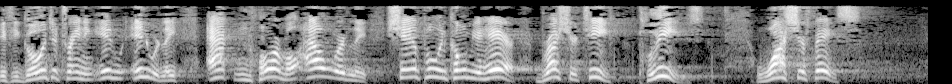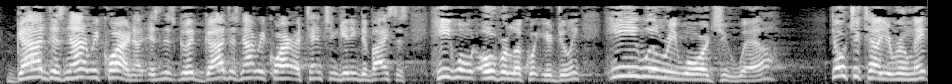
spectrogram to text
If you go into training in, inwardly, act normal outwardly. Shampoo and comb your hair. Brush your teeth. Please. Wash your face. God does not require, now isn't this good? God does not require attention getting devices. He won't overlook what you're doing. He will reward you well. Don't you tell your roommate,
